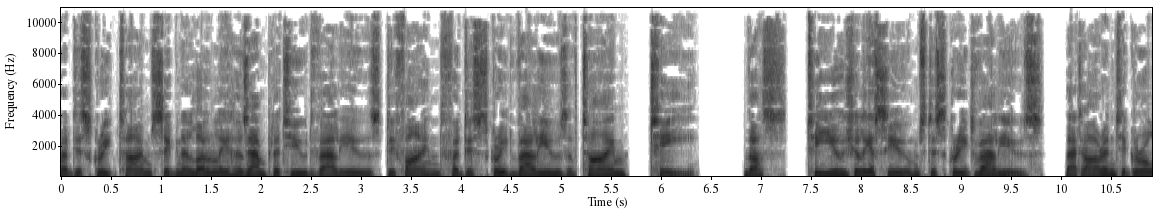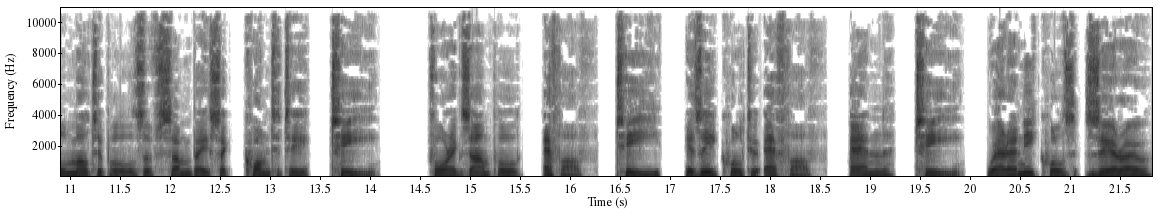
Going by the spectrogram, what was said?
A discrete time signal only has amplitude values defined for discrete values of time, t. Thus, t usually assumes discrete values, that are integral multiples of some basic quantity, t. For example, f of t is equal to f of n t, where n equals 0,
